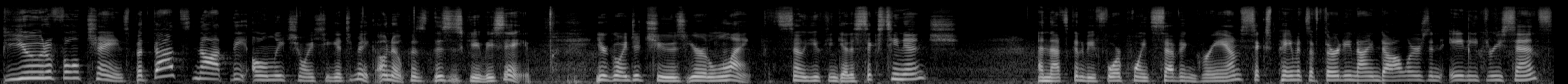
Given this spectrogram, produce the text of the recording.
Beautiful chains, but that's not the only choice you get to make. Oh no, because this is QVC. You're going to choose your length. So you can get a 16 inch, and that's going to be 4.7 grams, six payments of $39.83.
